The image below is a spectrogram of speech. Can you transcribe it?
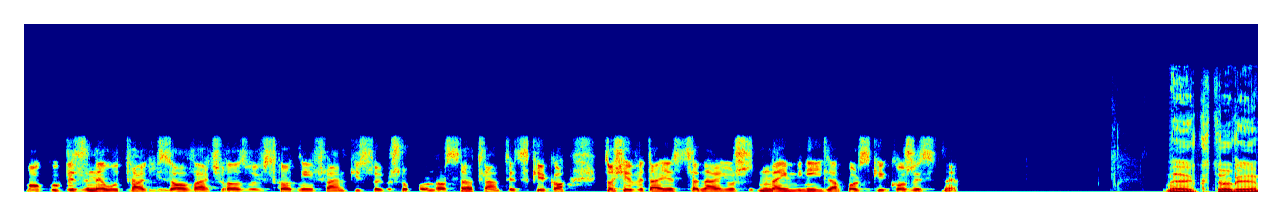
mogłyby zneutralizować rozwój wschodniej flanki Sojuszu Północnoatlantyckiego. To się wydaje scenariusz najmniej dla Polski korzystny. E, który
